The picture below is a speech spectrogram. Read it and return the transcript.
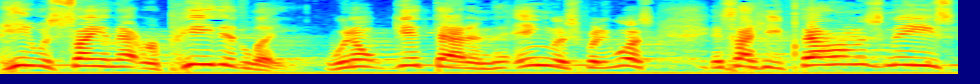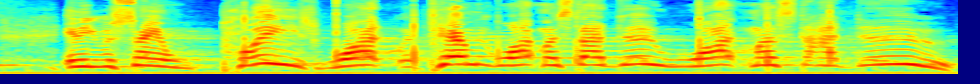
he was saying that repeatedly. We don't get that in the English, but he was. It's like he fell on his knees and he was saying, Please, what tell me what must I do? What must I do?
